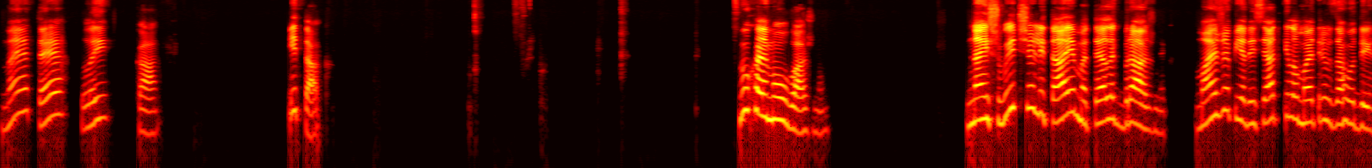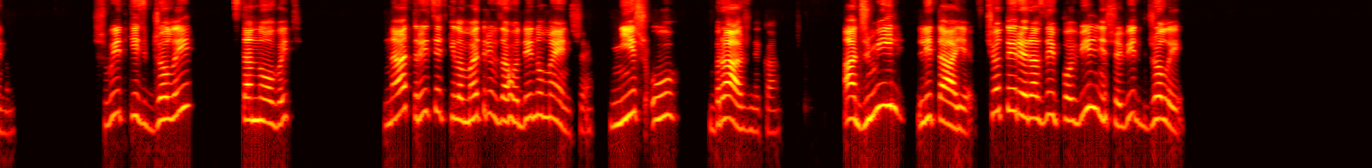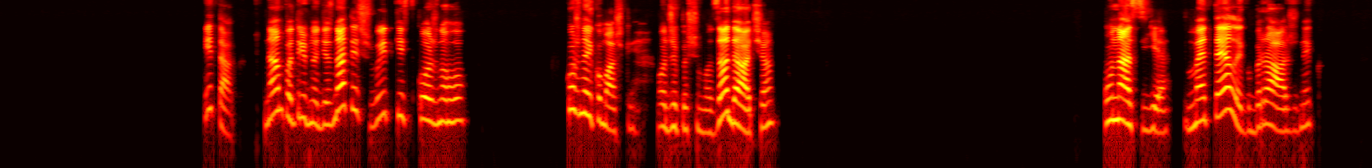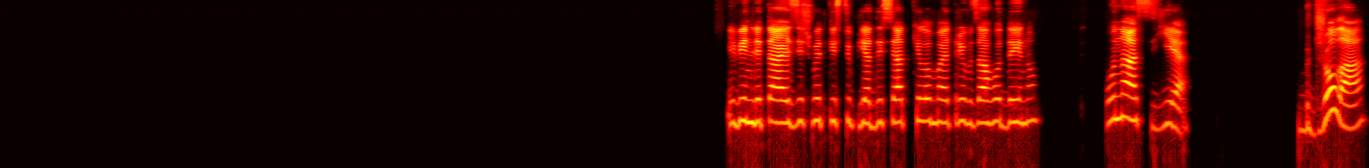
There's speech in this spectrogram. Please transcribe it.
метелика. І так. Слухаємо уважно. Найшвидше літає метелик-бражник майже 50 км за годину. Швидкість бджоли становить на 30 км за годину менше, ніж у бражника. А джміль літає в 4 рази повільніше від бджоли. І так, нам потрібно дізнати швидкість кожного, кожної комашки. Отже, пишемо задача. У нас є метелик-бражник. І він літає зі швидкістю 50 км за годину. У нас є бджола.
